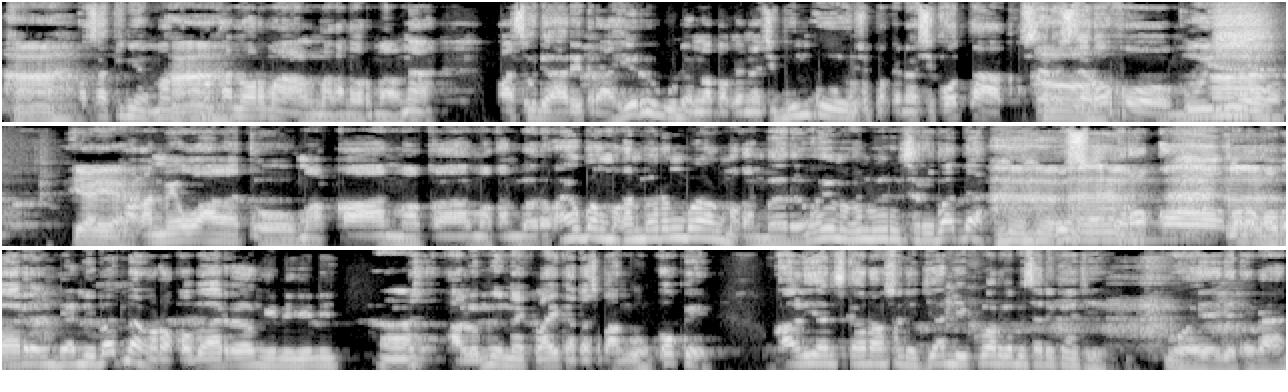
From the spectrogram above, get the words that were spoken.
Ah. kaos kakinya mak- Ah. makan normal, makan normal. Nah, pas udah hari terakhir udah nggak pakai nasi bungkus, pakai nasi kotak, Oh. styrofoam. Wih. Nah, Iya, iya. makan mewah lah tuh. Makan makan makan bareng. Ayo bang makan bareng bang. Makan bareng. Ayo makan bareng. Seru banget dah. Terus ngerokok ngerokok bareng. Berani banget lah ngerokok bareng gini gini Terus alumni naik lagi ke atas panggung. Oke kalian sekarang sudah jadi keluarga besar dikaji wah ya gitu kan.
